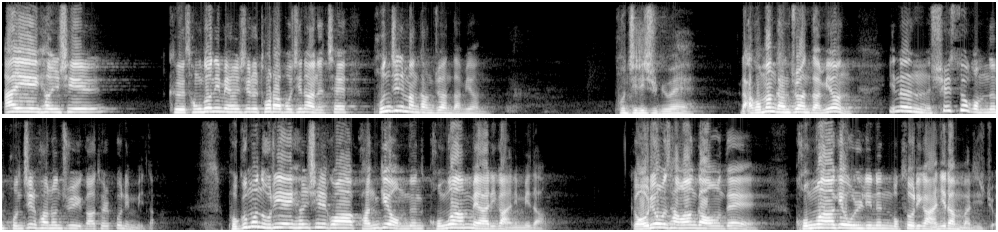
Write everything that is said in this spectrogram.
아이의 현실 그 성도님의 현실을 돌아보지는 않은 채 본질만 강조한다면 본질이 중요해 라고만 강조한다면 이는 실속 없는 본질 환원주의가 될 뿐입니다. 복음은 우리의 현실과 관계없는 공허한 메아리가 아닙니다. 그 어려운 상황 가운데 공허하게 울리는 목소리가 아니란 말이죠.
